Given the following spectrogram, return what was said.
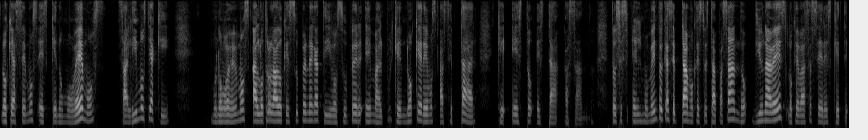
lo que hacemos es que nos movemos, salimos de aquí, nos movemos al otro lado que es súper negativo, súper eh, mal, porque no queremos aceptar que esto está pasando. Entonces, en el momento que aceptamos que esto está pasando, de una vez lo que vas a hacer es que te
